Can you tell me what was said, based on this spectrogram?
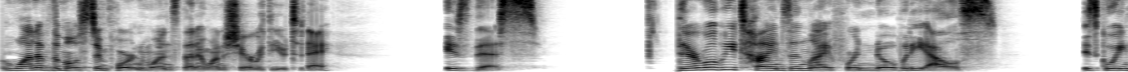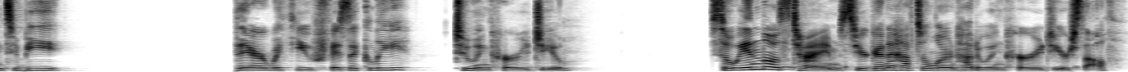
one of the most important ones that I want to share with you today, is this there will be times in life where nobody else is going to be there with you physically to encourage you. So, in those times, you're going to have to learn how to encourage yourself.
